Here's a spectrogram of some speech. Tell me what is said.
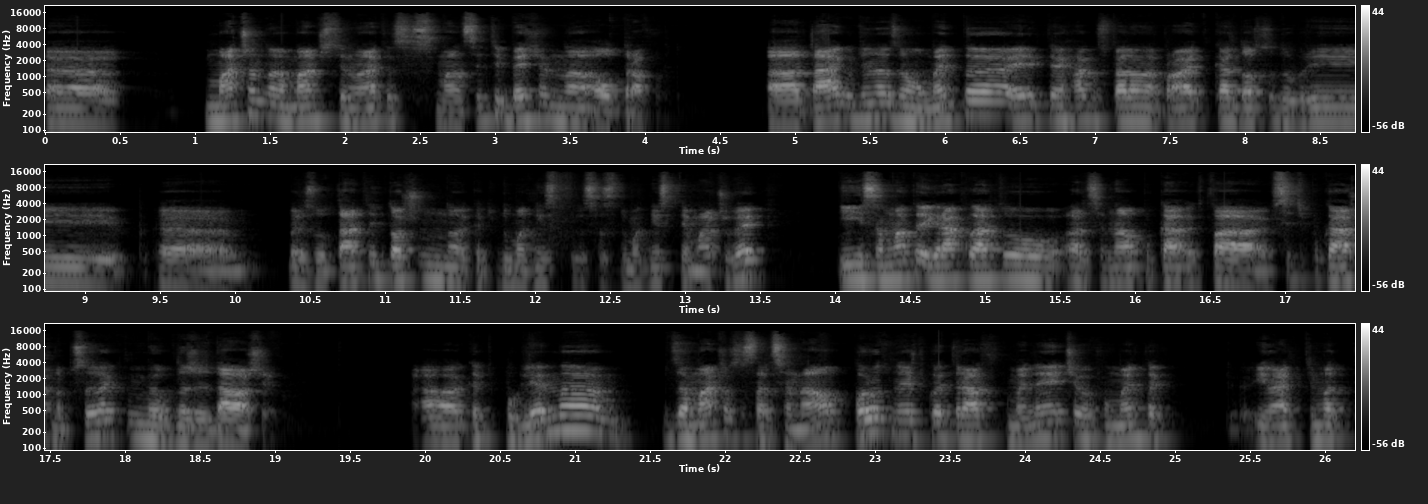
а, матча на Манчестър Юнайтед с Ман Сити беше на Олд Трафорд. А, тая година за момента Ерик Тенхак успя да направи така доста добри а, резултати, точно на, като домакински, с домакинските матчове. И самата игра, която Арсенал пока... това Сити покажаш напоследък, ме обнажедаваше. А, като погледна за мача с Арсенал, първото нещо, което трябва да спомена е, че в момента Юнайтед имат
